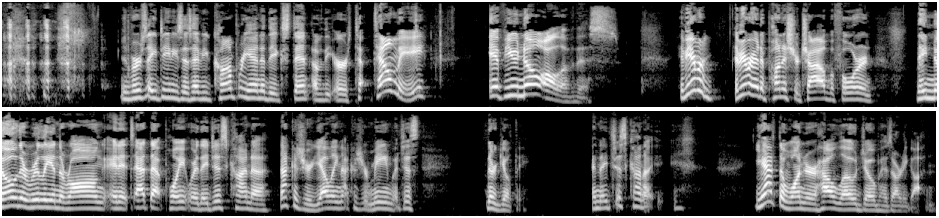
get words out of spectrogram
In verse 18, he says, Have you comprehended the extent of the earth? T- tell me if you know all of this. Have you ever, have you ever had to punish your child before and they know they're really in the wrong and it's at that point where they just kind of, not because you're yelling, not because you're mean, but just they're guilty. And they just kind of, you have to wonder how low Job has already gotten.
